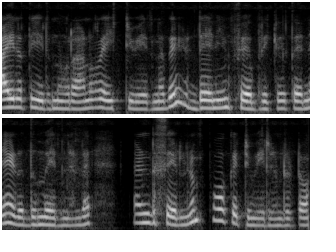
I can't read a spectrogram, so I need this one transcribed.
ആയിരത്തി ഇരുന്നൂറാണ് റേറ്റ് വരുന്നത്. ഡെനിം ഫാബ്രിക്കിൽ തന്നെ ഇതും വരുന്നുണ്ട്. രണ്ട് സൈഡിലും പോക്കറ്റും വരുന്നുണ്ട് കേട്ടോ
